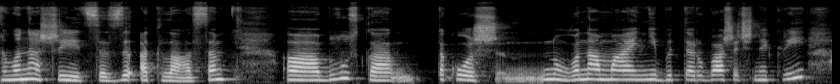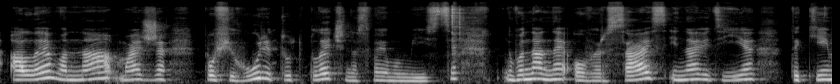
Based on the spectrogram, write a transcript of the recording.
Вона шиється з атласа. Блузка також ну, вона має нібито рубашечний крій, але вона майже по фігурі, тут плечі на своєму місці. Вона не оверсайз, і навіть є такі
